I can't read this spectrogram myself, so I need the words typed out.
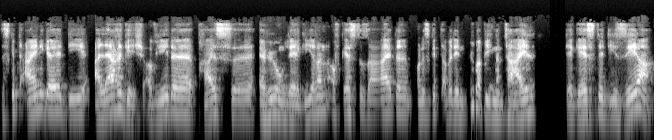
Es gibt einige, die allergisch auf jede Preiserhöhung reagieren auf Gästeseite. Und es gibt aber den überwiegenden Teil der Gäste, die sehr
